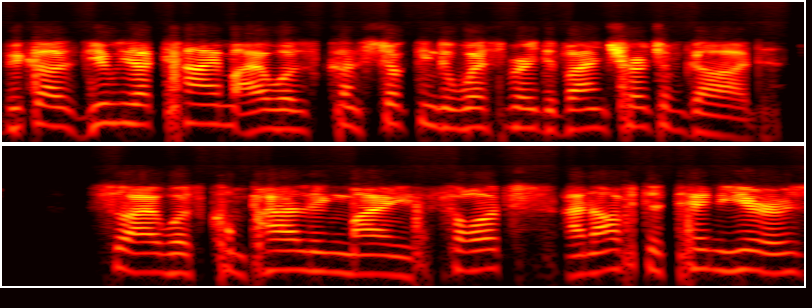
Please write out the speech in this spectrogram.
because during that time I was constructing the Westbury Divine Church of God so I was compiling my thoughts, and after 10 years,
